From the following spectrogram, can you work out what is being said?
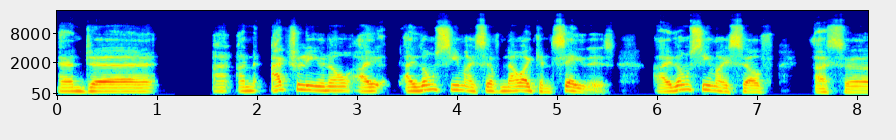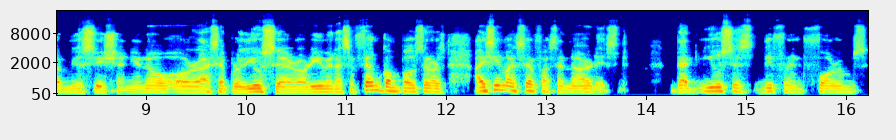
and uh, and actually, you know, I I don't see myself now. I can say this. I don't see myself as a musician, you know, or as a producer, or even as a film composer. I see myself as an artist that uses different forms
